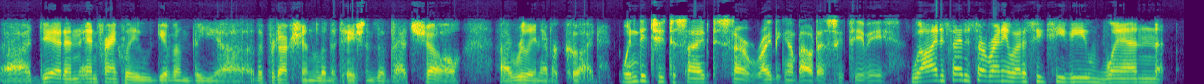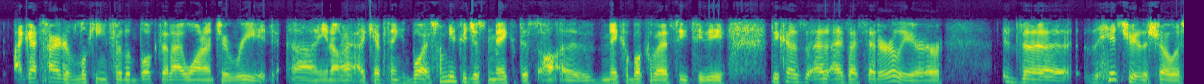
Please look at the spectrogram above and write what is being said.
uh, did, and, and frankly, given the uh, the production limitations of that show, uh, really never could. When did you decide to start writing about SCTV? Well, I decided to start writing about SCTV when I got tired of looking for the book that I wanted to read. Uh, you know, I, I kept thinking, boy, if somebody could just make this, uh, make a book about SCTV, because as, as I said earlier, the the history of the show is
